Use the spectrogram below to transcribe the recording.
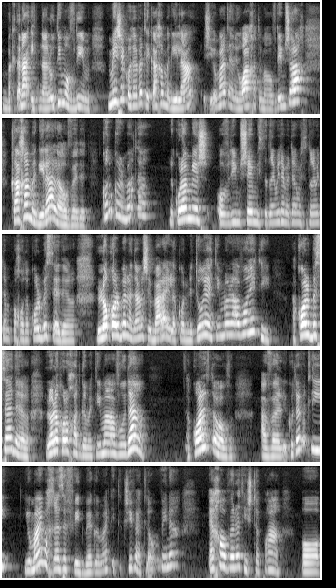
בקטנה התנהלות עם עובדים. מי שכותבת לי ככה מגילה שהיא אומרת לי אני רואה איך אתם העובדים שלך ככה מגילה לעובדת קודם כל אומרת לה לכולם יש עובדים שמסתדרים איתם יותר מסתדרים איתם פחות הכל בסדר. לא כל בן אדם שבא אליי לקונדטוריה יתאים לו לעבוד איתי. הכל בסדר. לא לכל אחד גם מתאים העבודה. הכל טוב. אבל היא כותבת לי יומיים אחרי זה פידבק, ואומרת לי, תקשיבי, את לא מבינה איך העובדת השתפרה, או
